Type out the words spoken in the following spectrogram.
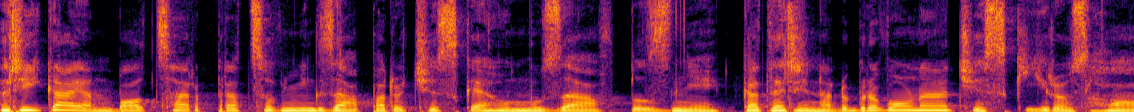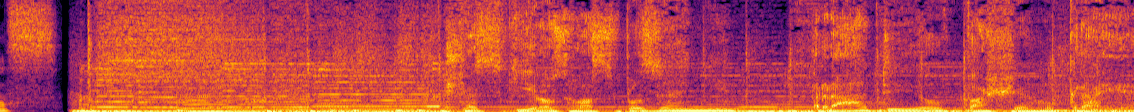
Říká Jan Balcar, pracovník Západočeského muzea v Plzni. Kateřina Dobrovolná, Český rozhlas. Český rozhlas Plzeň, rádio vašeho kraje.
